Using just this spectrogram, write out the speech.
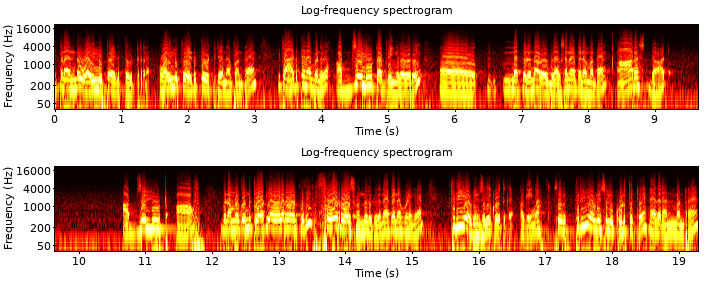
இப்போ நான் இந்த ஒயில் லுப்பை எடுத்து விட்டுறேன். ஒயில் லுப்பை எடுத்து விட்டுட்டு என்ன பண்ணுறேன் இப்போ அடுத்து என்ன பண்ணுறது அப்சல்யூட் அப்படிங்கிற ஒரு மெத்தட் வந்து அவைபிள் ஆகும் ஸோ நான் இப்போ என்ன பண்ணுறேன் ஆர்எஸ் டாட் அப்சல்யூட் ஆஃப் இப்போ நம்மளுக்கு வந்து டோட்டலாக எவ்வளோ ரோ இருக்குது? ஃபோர் ரோஸ் வந்து இருக்குது. நான் இப்போ என்ன பண்ணிக்கிறேன்? த்ரீ அப்படின்னு சொல்லி கொடுத்துக்கிறேன். ஓகேங்களா ஸோ த்ரீ அப்படின்னு சொல்லி கொடுத்துட்டு நான் இதை ரன் பண்ணுறேன்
